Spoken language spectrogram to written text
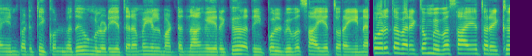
பயன்படுத்தி கொள்வது உங்களுடைய திறமையில் மட்டும்தாங்க இருக்கு. அதே போல் விவசாய துறையினர் பொறுத்த வரைக்கும் விவசாய துறைக்கு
